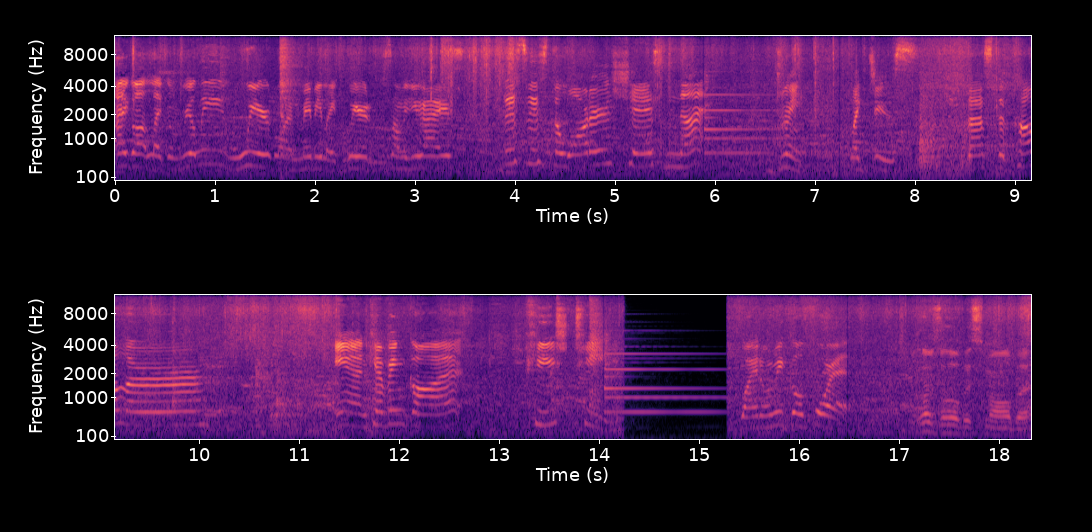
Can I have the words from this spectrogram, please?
I got like a really weird one, maybe like weird for some of you guys. This is the water chestnut drink, like juice. That's the color. And Kevin got peach tea. Why don't we go for it? The glove's a little bit small, but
